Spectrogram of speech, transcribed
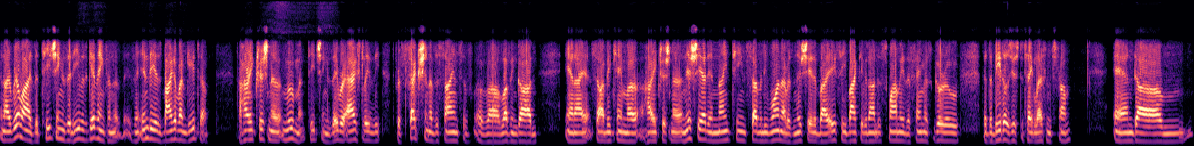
and I realized the teachings that he was giving from the, the India's Bhagavad Gita, the Hare Krishna movement teachings, they were actually the, the perfection of the science of, of uh, loving God. And I, so I became a Hare Krishna initiate in 1971. I was initiated by A.C. Bhaktivedanta Swami, the famous guru that the Beatles used to take lessons from. And, um,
